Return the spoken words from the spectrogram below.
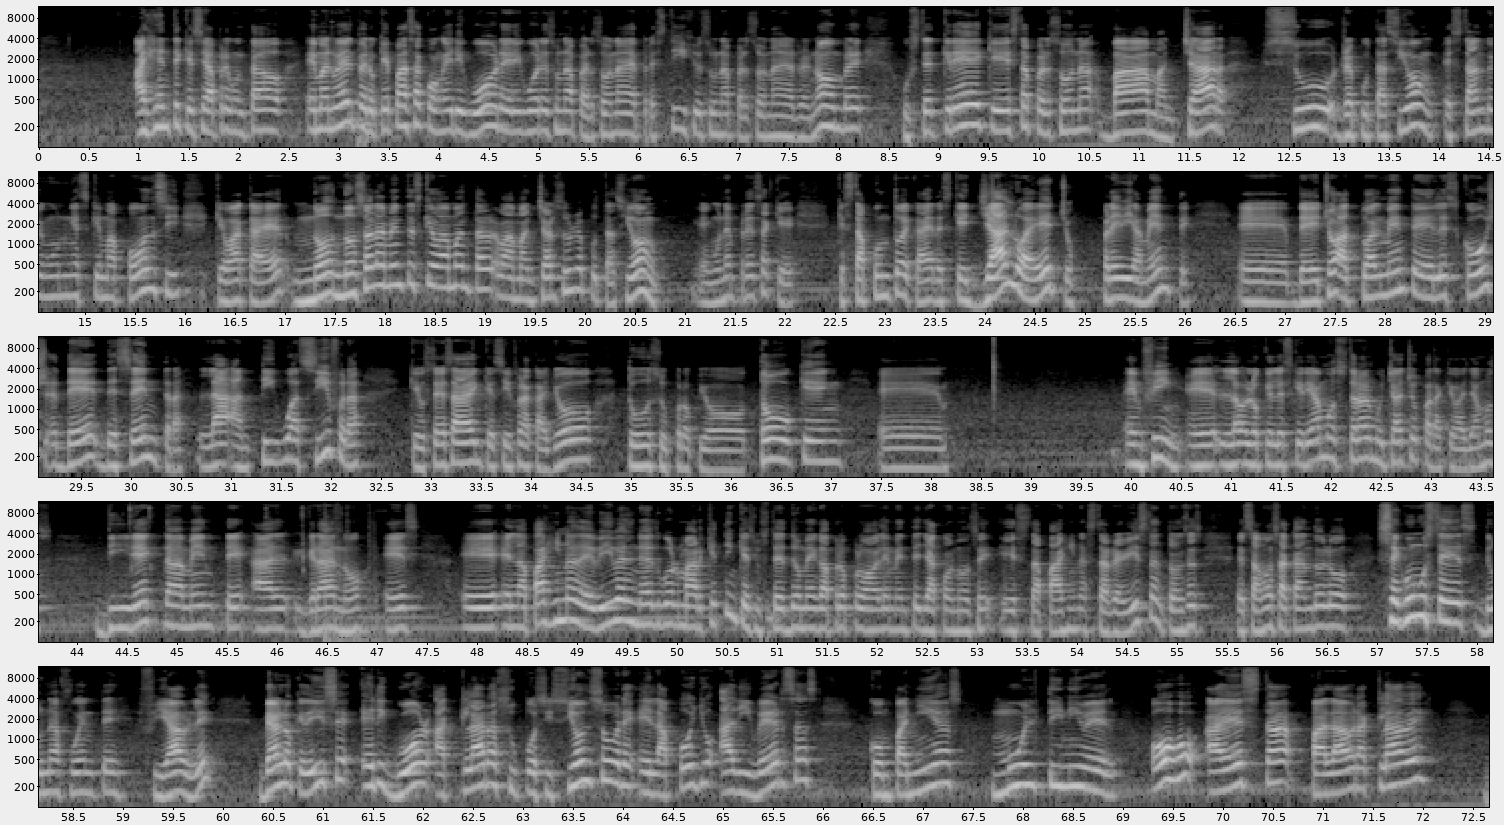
Hay gente que se ha preguntado, Emanuel, pero ¿qué pasa con Eric Ward? Eric Ward es una persona de prestigio, es una persona de renombre. ¿Usted cree que esta persona va a manchar? Su reputación estando en un esquema Ponzi que va a caer. No, no solamente es que va a, manchar, su reputación en una empresa que, que, está a punto de caer, es que ya lo ha hecho previamente. Eh, de hecho, actualmente él es coach de Decentra, la antigua cifra, que ustedes saben que cifra cayó, tuvo su propio token. Eh, en fin, eh, lo, que les quería mostrar muchachos para que vayamos directamente al grano es eh, en la página de Viva el Network Marketing, que si usted de Omega Pro probablemente ya conoce esta página, esta revista, entonces estamos sacándolo según ustedes de una fuente fiable. Vean lo que dice, Eric Ward aclara su posición sobre el apoyo a diversas compañías multinivel. Ojo a esta palabra clave,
